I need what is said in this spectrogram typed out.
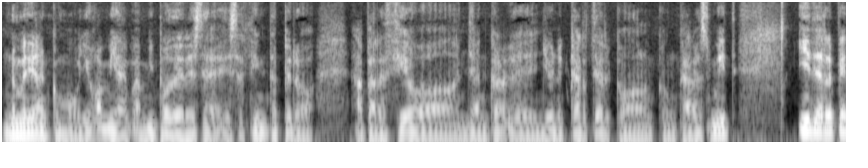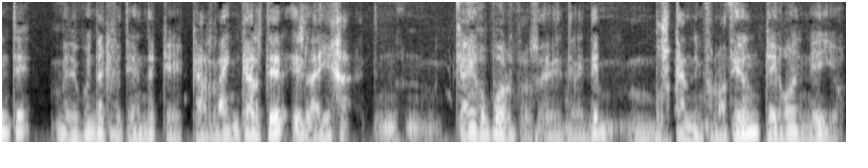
No me digan cómo llegó a mi, a mi poder esa, esa cinta, pero apareció Jan, eh, June Carter con, con Carl Smith y de repente me doy cuenta que efectivamente que Caroline Carter es la hija. Caigo por, pues evidentemente, buscando información, caigo en ello.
